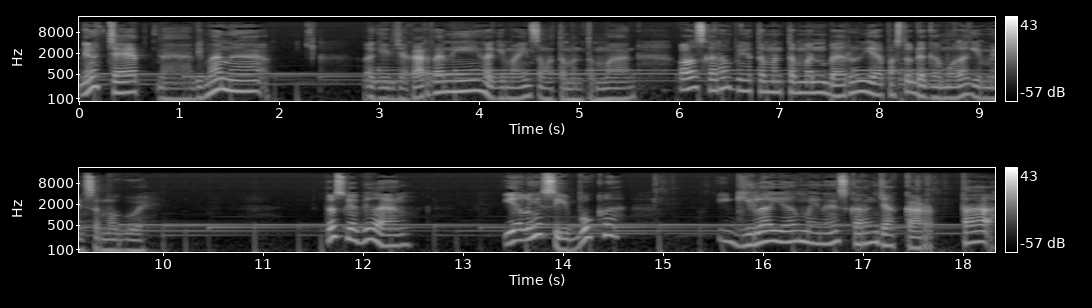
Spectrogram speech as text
dia ngechat nah di mana? Lagi di Jakarta nih lagi main sama teman-teman. Oh sekarang punya teman-teman baru ya pasti udah gak mau lagi main sama gue. Terus gue bilang ya lu sibuk lah. Gila ya mainannya sekarang Jakarta.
